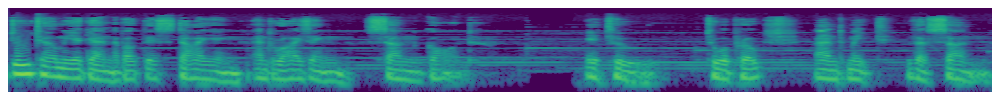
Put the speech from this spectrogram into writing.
Do tell me again about this dying and rising sun god. Itu, to approach and meet the sun.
